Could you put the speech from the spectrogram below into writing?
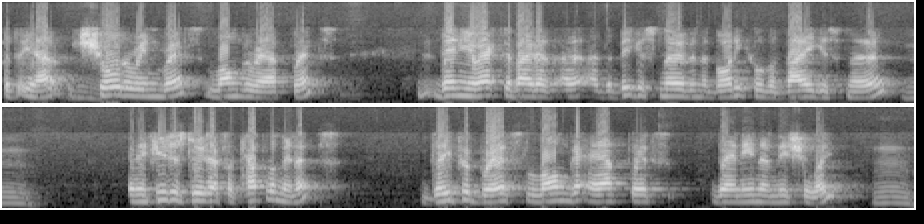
but, you know, shorter in breaths, longer out breaths, then you activate a, a, the biggest nerve in the body called the vagus nerve. Mm. And if you just do that for a couple of minutes, deeper breaths, longer out breaths than in initially, mm.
